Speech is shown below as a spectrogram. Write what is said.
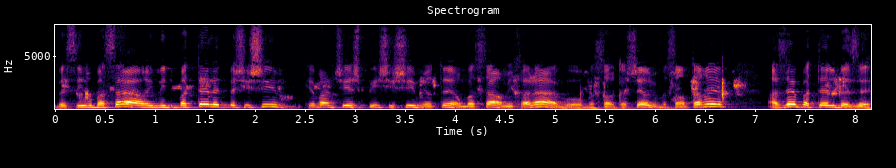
בסיר בשר, היא מתבטלת בשישים. כיוון שיש פי שישים יותר בשר מחלב, או בשר כשר מבשר טרף, אז זה בטל בזה.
